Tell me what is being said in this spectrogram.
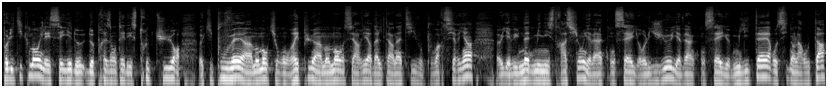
politiquement, il a essayé de, de présenter des structures qui pouvaient à un moment, qui auraient pu à un moment servir d'alternative au pouvoir syrien Syriens. il y avait une administration, il y avait un conseil religieux, il y avait un conseil militaire aussi dans la Routa,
